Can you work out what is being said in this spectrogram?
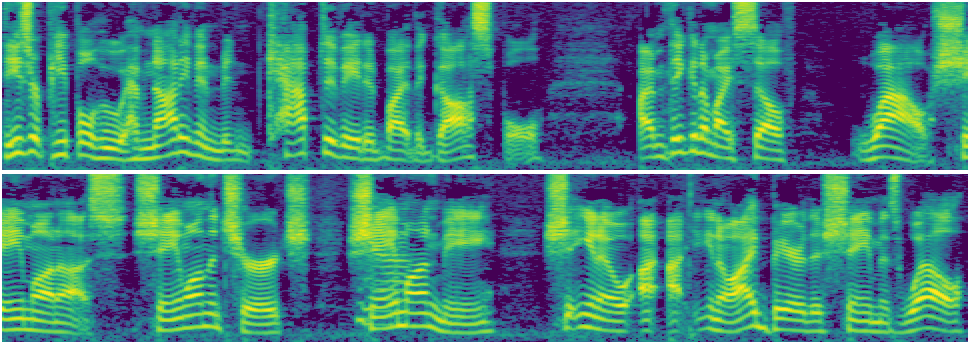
these are people who have not even been captivated by the gospel. I'm thinking to myself, wow, shame on us, shame on the church, shame yeah. on me. Sh- you know, I, I, you know, I bear this shame as well.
